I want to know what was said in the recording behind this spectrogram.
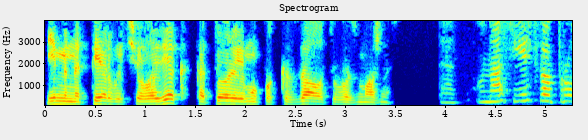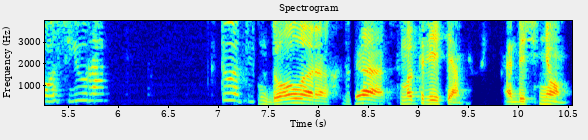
Именно первый человек, который ему показал эту возможность. Так, у нас есть вопрос, Юра. Кто это? В долларах, да, смотрите, объясню.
